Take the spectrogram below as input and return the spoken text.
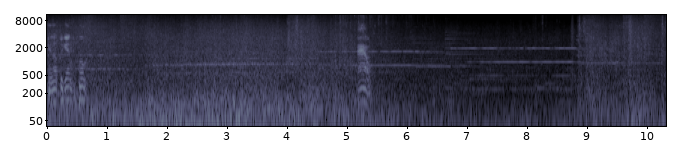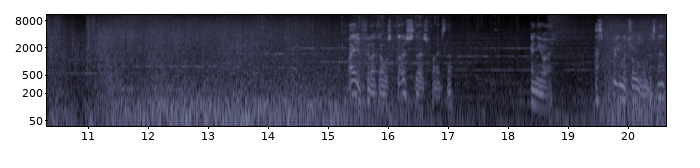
Get up again, come on. I didn't feel like I was close to those guys though. Anyway, that's pretty much all of them, isn't it?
